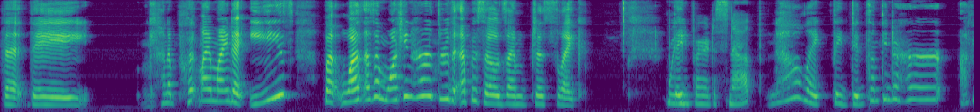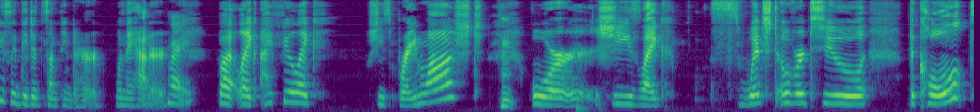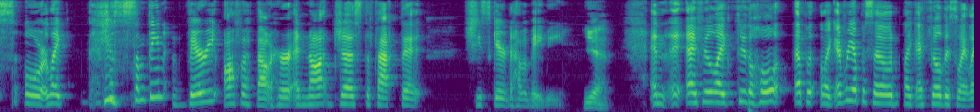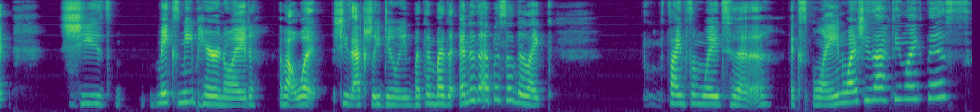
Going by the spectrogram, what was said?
that they kind of put my mind at ease. But was, as I'm watching her through the episodes, I'm just like, Waiting for her to snap. no, like they did something to her. Obviously, they did something to her when they had her. Right. but like I feel like she's brainwashed Hmm. or she's like switched over to the cult or like there's just something very off about her and not just the fact that she's scared to have a baby. Yeah. And I- I feel like through the whole epi- like every episode like I feel this way like she's makes me paranoid about what she's actually doing but then by the end of the episode they're like find some way to explain why she's acting like this.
